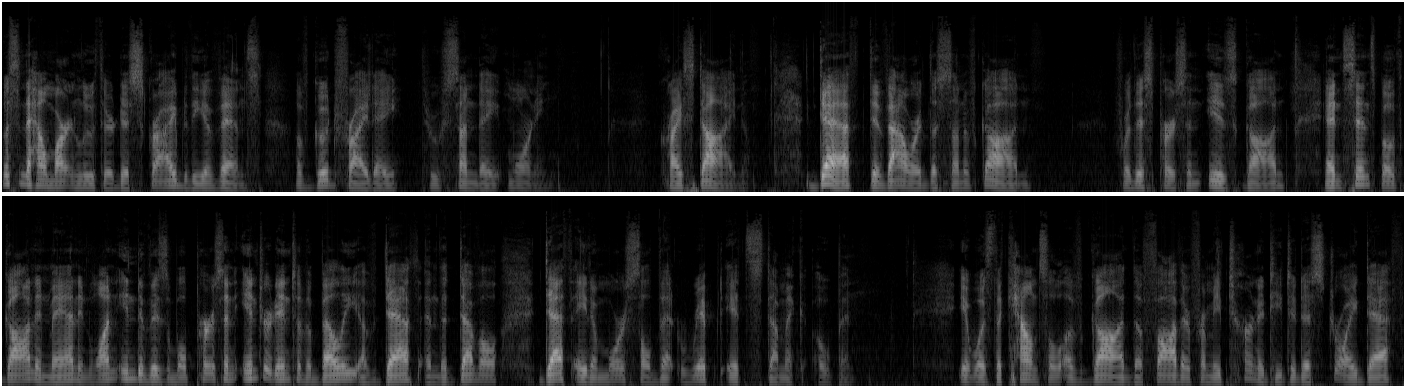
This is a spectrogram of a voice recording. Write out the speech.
Listen to how Martin Luther described the events of Good Friday through Sunday morning. Christ died. Death devoured the Son of God. For this person is God. And since both God and man in one indivisible person entered into the belly of death and the devil, death ate a morsel that ripped its stomach open. It was the counsel of God the Father from eternity to destroy death,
